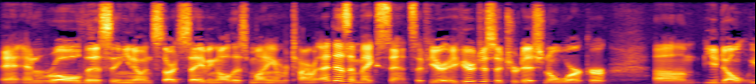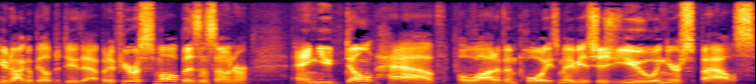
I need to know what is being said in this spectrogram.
and, and, roll this and you know and start saving all this money in retirement. That doesn't make sense. If you're if you're just a traditional worker, um, you don't you're not going to be able to do that. But if you're a small business owner and you don't have a lot of employees, maybe it's just you and your spouse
